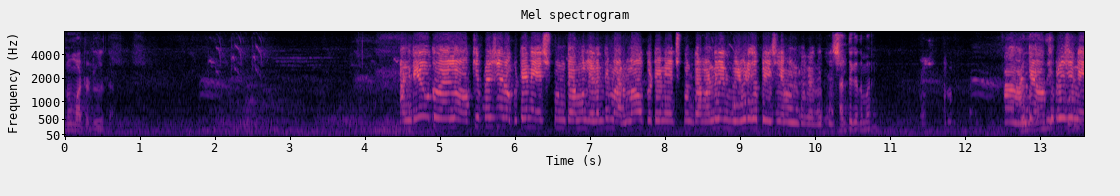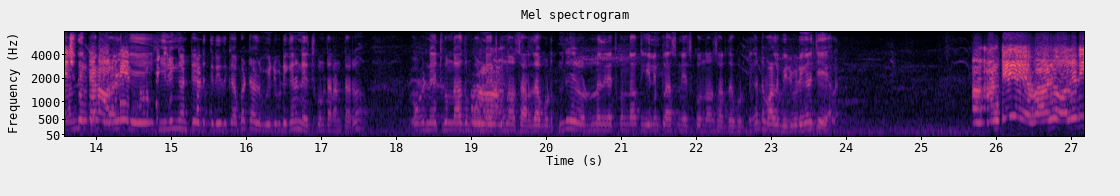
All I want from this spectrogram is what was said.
నువ్వు మాట్లాడు లలిత అంటే ఒకవేళ ఆక్యుపేషన్ ఒకటే నేర్చుకుంటాము లేదంటే మర్మ ఒకటే నేర్చుకుంటాము అంటే దాన్ని విడివిడిగా పే చేయమంటారు గురుజీ అంతే కదా మరి? అంటే ఆక్యుపేషన్ నేర్చుకుంటాను హీలింగ్ అంటే ఏంటో తెలియదు కాబట్టి వాళ్ళు విడివిడిగానే నేర్చుకుంటారంటారు. ఒకటి నేర్చుకున్న తర్వాత ఇంకోటి నేర్చుకుందాం సరదా పుడుతుంది రెండోది నేర్చుకున్న తర్వాత హీలింగ్ క్లాస్ నేర్చుకుందాం సరదా పుడుతుంది అంటే వాళ్ళు విడివిడిగానే చేయాలి. అంటే వాళ్ళు ఆల్రెడీ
